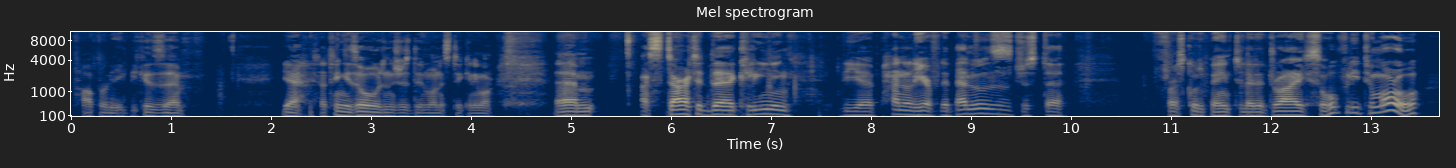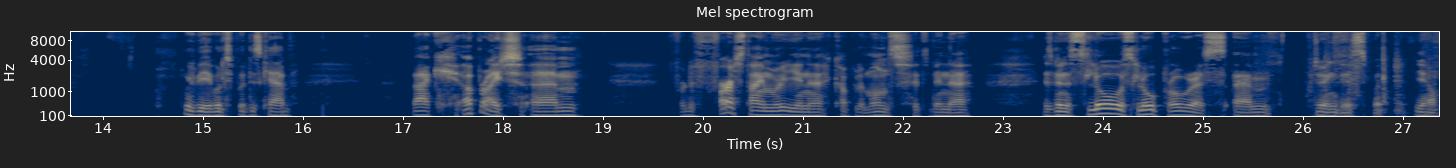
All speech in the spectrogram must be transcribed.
properly because, uh, yeah, that thing is old and just didn't want to stick anymore. Um, I started uh, cleaning the uh, panel here for the pedals just uh, first coat of paint to let it dry so hopefully tomorrow we'll be able to put this cab back upright um, for the first time really in a couple of months it's been a it's been a slow slow progress um, doing this but you know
